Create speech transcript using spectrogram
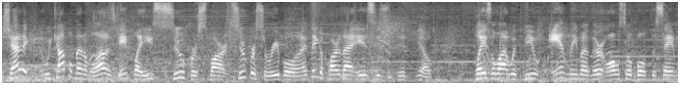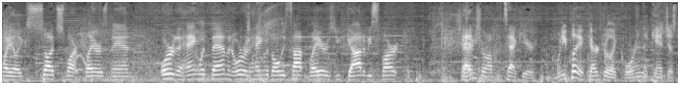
Shadic, we compliment him a lot on his gameplay. He's super smart, super cerebral, and I think a part of that is his, his you know, plays a lot with Mute and Lima. and They're also both the same way, like such smart players, man. In order to hang with them, in order to hang with all these top players, you gotta be smart. Shadic showing off the tech here. When you play a character like Corrin that can't just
